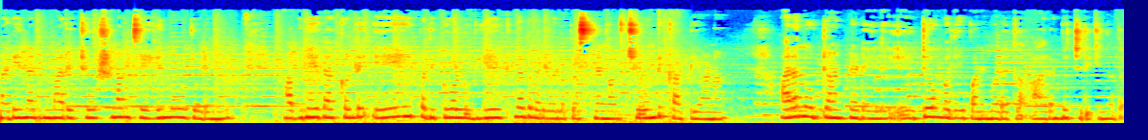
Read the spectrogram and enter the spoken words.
നടീനടന്മാരെ ചൂഷണം ചെയ്യുന്നത് തുടങ്ങി. അഭിനേതാക്കളുടെ എ ഐ പതിപ്പുകൾ ഉപയോഗിക്കുന്നത് വരെയുള്ള പ്രശ്നങ്ങൾ ചൂണ്ടിക്കാട്ടിയാണ് അരനൂറ്റാണ്ടിനിടയിലെ ഏറ്റവും വലിയ പണിമുടക്ക് ആരംഭിച്ചിരിക്കുന്നത്.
